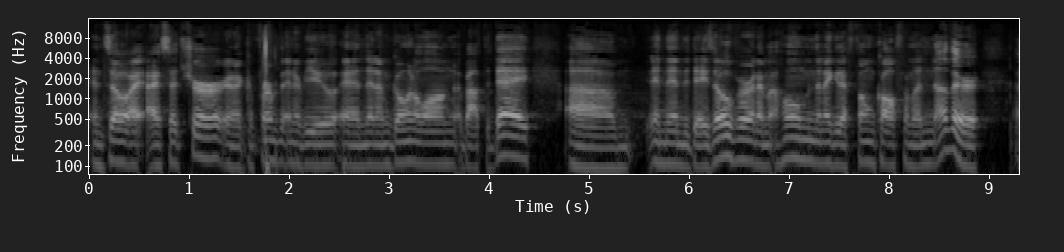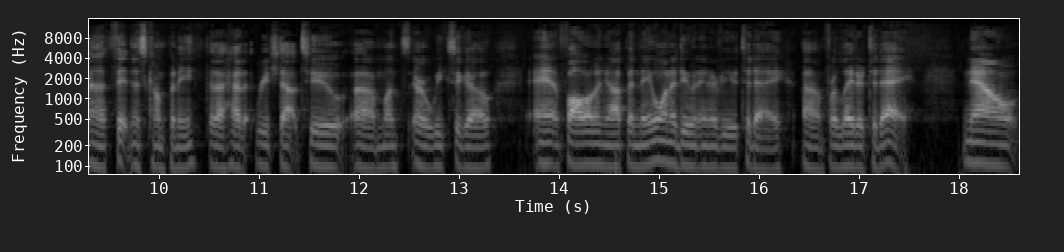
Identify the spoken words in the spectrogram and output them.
And so I, I said, sure. And I confirmed the interview. And then I'm going along about the day. Um, and then the day's over and I'm at home, and then I get a phone call from another uh, fitness company that I had reached out to uh, months or weeks ago, and following up, and they want to do an interview today um, for later today. Now,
